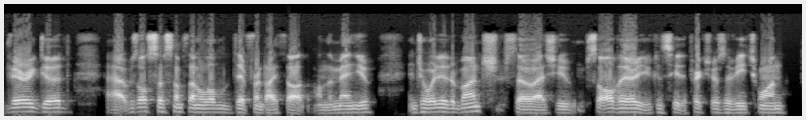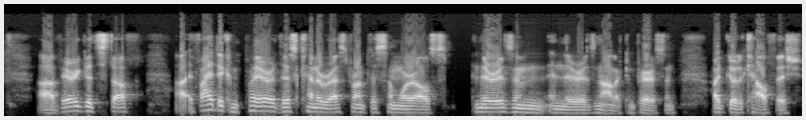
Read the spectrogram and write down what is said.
Very good. Uh, it was also something a little different, I thought, on the menu. Enjoyed it a bunch. So, as you saw there, you can see the pictures of each one. Uh, very good stuff. Uh, if I had to compare this kind of restaurant to somewhere else, and there isn't, and there is not a comparison, I'd go to Cowfish,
